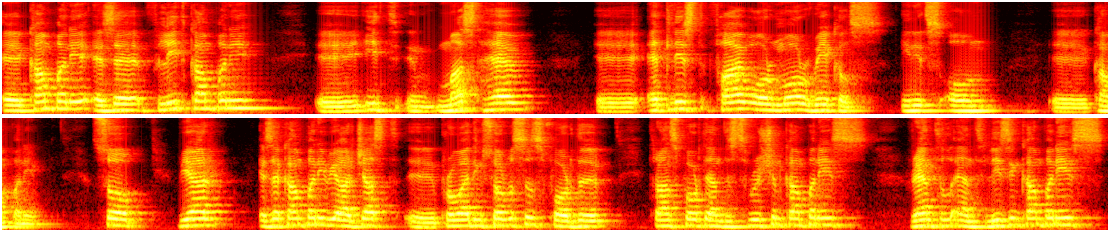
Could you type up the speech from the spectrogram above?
a company as a fleet company, uh, it must have uh, at least five or more vehicles in its own uh, company. So we are, as a company, we are just providing services for the transport and distribution companies, rental and leasing companies,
